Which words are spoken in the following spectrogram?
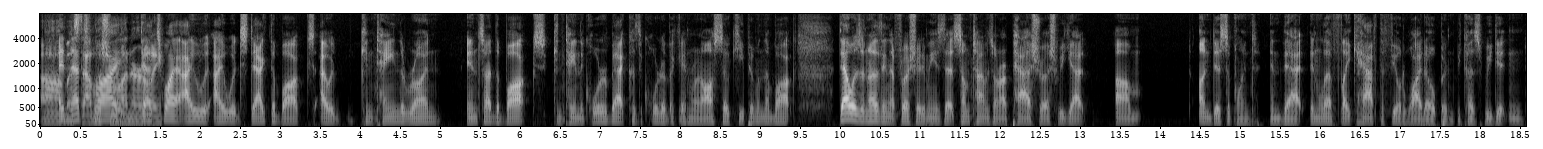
Um, and that's why a run early. that's why I would I would stack the box. I would contain the run inside the box, contain the quarterback because the quarterback can run also keep him in the box. That was another thing that frustrated me is that sometimes on our pass rush we got um, undisciplined in that and left like half the field wide open because we didn't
